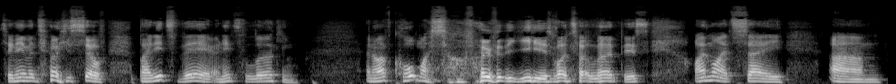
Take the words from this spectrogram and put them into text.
So you never tell yourself, but it's there and it's lurking. And I've caught myself over the years, once I learnt this, I might say um,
